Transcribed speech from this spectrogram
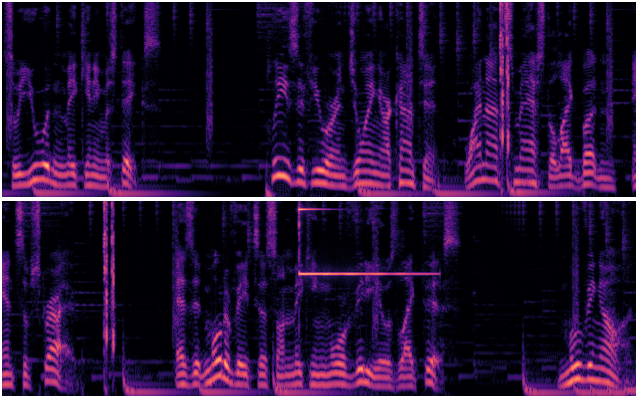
so you wouldn't make any mistakes. Please if you are enjoying our content, why not smash the like button and subscribe, as it motivates us on making more videos like this. Moving on.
